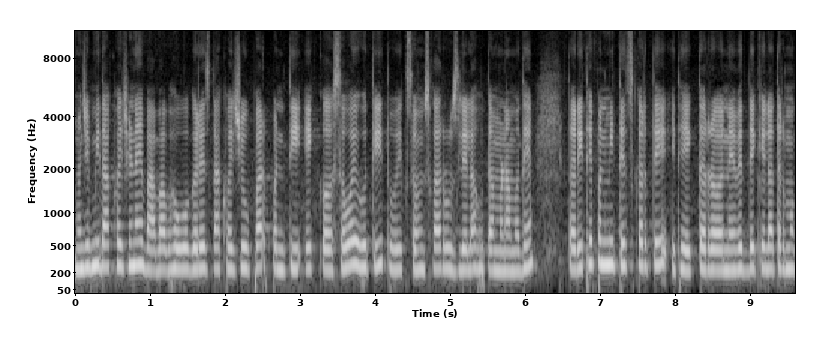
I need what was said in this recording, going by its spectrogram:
म्हणजे मी दाखवायची नाही बाबा भाऊ वगैरेच दाखवायची उपहार पण ती एक सवय होती तो एक संस्कार रुजलेला होता मनामध्ये. तर इथे पण मी तेच करते. इथे एकतर नैवेद्य केला तर मग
